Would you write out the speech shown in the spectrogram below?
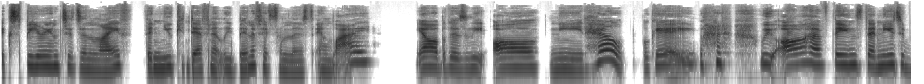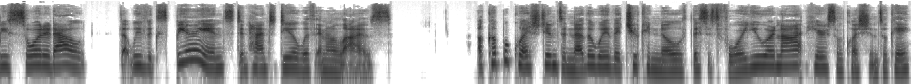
experiences in life, then you can definitely benefit from this. And why? Y'all, because we all need help, okay? we all have things that need to be sorted out that we've experienced and had to deal with in our lives. A couple questions, another way that you can know if this is for you or not. Here's some questions, okay?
